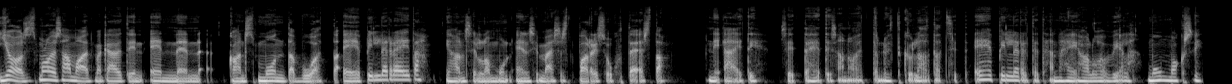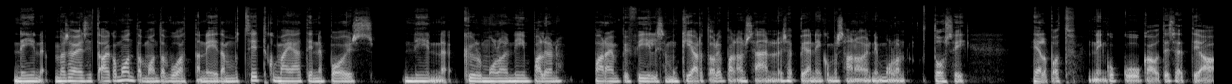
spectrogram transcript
Joo, siis mulla oli sama, että mä käytin ennen kans monta vuotta e-pillereitä, ihan silloin mun ensimmäisestä parisuhteesta. Niin äiti sitten heti sanoi, että nyt kyllä otat sitten e-pillerit, että hän ei halua vielä mummoksi. Niin mä söin sitten aika monta monta vuotta niitä, mutta sitten kun mä jätin ne pois, niin kyllä mulla on niin paljon parempi fiilis ja mun kierto oli paljon säännöllisempi ja niin kuin mä sanoin, niin mulla on tosi helpot niin kuin kuukautiset ja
